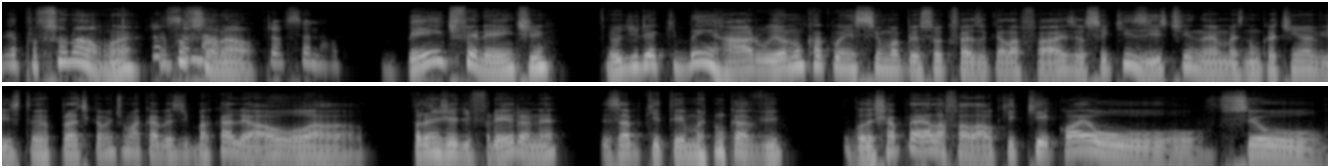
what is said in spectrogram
É profissional, né? É profissional. Profissional. Bem diferente. Eu diria que bem raro. Eu nunca conheci uma pessoa que faz o que ela faz. Eu sei que existe, né? Mas nunca tinha visto. É praticamente uma cabeça de bacalhau ou a franja de freira, né? Você sabe que tem, mas nunca viu. Vou deixar para ela falar o que, que qual é o seu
